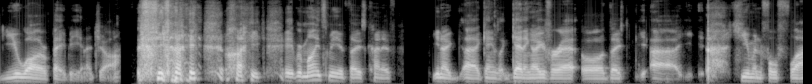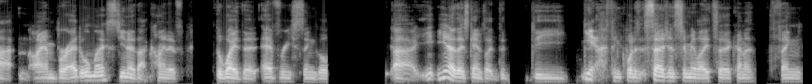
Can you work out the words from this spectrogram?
you are a baby in a jar. You know like it reminds me of those kind of you know uh, games like getting over it or the uh, human fall flat and i am bread almost you know that kind of the way that every single uh, you, you know those games like the the yeah I think what is it Surgeon Simulator kind of thing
